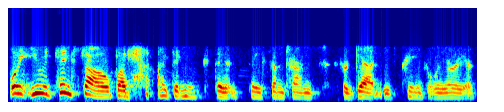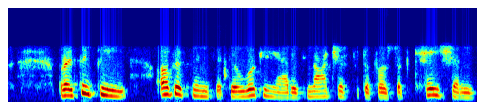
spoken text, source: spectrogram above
Well, you would think so, but I think that they sometimes forget these painful areas. But I think the other things that they're looking at is not just the diversification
